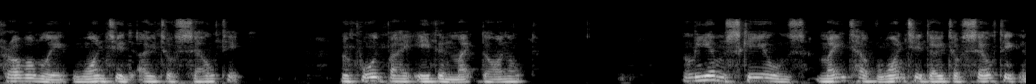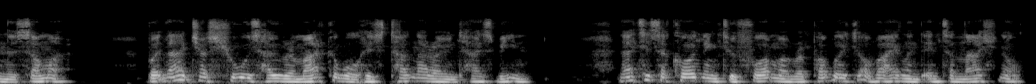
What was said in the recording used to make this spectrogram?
probably wanted out of Celtic. Report by Aidan MacDonald. Liam Scales might have wanted out of Celtic in the summer, but that just shows how remarkable his turnaround has been. That is according to former Republic of Ireland international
